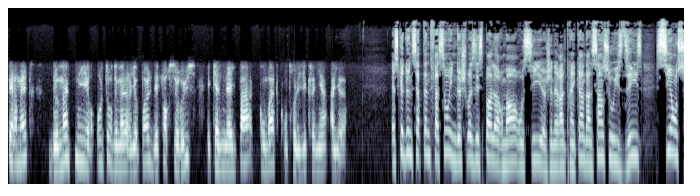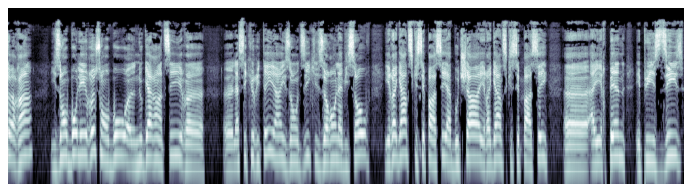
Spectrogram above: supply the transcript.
permettre de maintenir autour de Mariupol des forces russes et qu'elles n'aillent pas combattre contre les Ukrainiens ailleurs. Est-ce que d'une certaine façon, ils ne choisissent pas leur mort aussi, euh, Général Trinquant, dans le sens où ils se disent, si on se rend, ils ont beau, les Russes ont beau euh, nous garantir euh, la sécurité. Hein, ils ont dit qu'ils auront la vie sauve. Ils regardent ce qui s'est passé à Boucha, ils regardent ce qui s'est passé à Irpin, et puis ils se disent,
